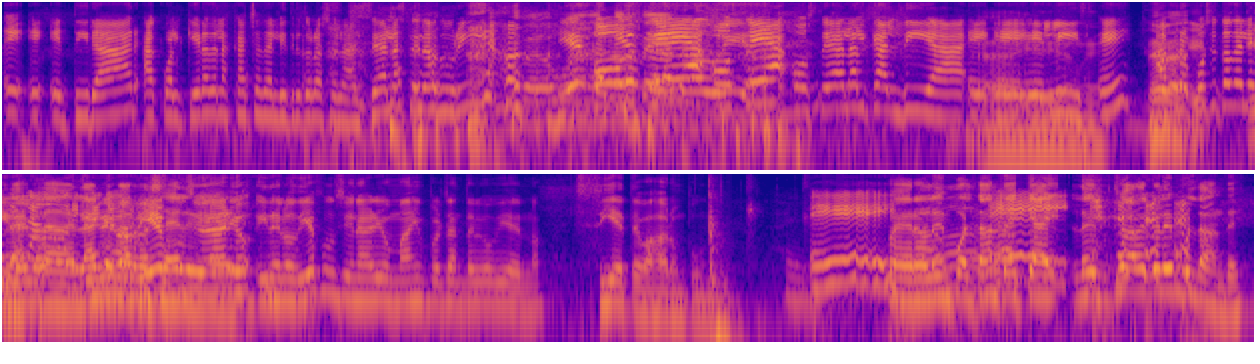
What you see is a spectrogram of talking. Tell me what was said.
eh, eh, eh, tirar a cualquiera de las canchas del Distrito Nacional, sea la senaduría, bueno, o, sea o sea, o sea la alqualdía eh, eh, Ay, Liz, ¿eh? A propósito de y la- legisladores. la- la Y de que los 10 Rosel, funcionarios, y de los 10 funcionarios más importantes del gobierno, 7 bajaron puntos. Ey. Pero lo importante es que hay. ¿Sabes qué es lo importante?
